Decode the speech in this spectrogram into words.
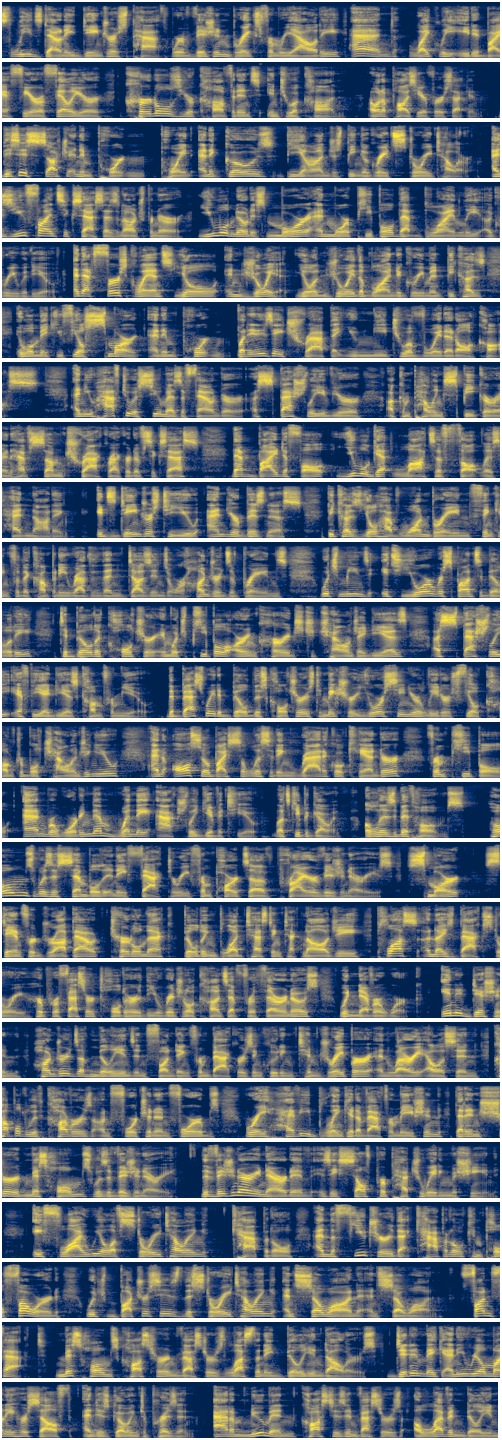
Leads down a dangerous path where vision breaks from reality and, likely aided by a fear of failure, curdles your confidence into a con. I want to pause here for a second. This is such an important point, and it goes beyond just being a great storyteller. As you find success as an entrepreneur, you will notice more and more people that blindly agree with you. And at first glance, you'll enjoy it. You'll enjoy the blind agreement because it will make you feel smart and important. But it is a trap that you need to avoid at all costs. And you have to assume as a founder, especially if you're a compelling speaker and have some track record of success, that by default, you will get lots of thoughtless head nodding. It's dangerous to you and your business because you'll have one brain thinking for the company rather than dozens or hundreds of brains, which means it's your responsibility to build a culture in which people are encouraged to challenge ideas, especially if the ideas come from you. The best way to build this culture is to make sure your senior leaders feel comfortable challenging you and also by soliciting radical candor from people and rewarding them when they actually give it to you. Let's keep it going. Elizabeth Holmes. Holmes was assembled in a factory from parts of prior visionaries. Smart, Stanford dropout, turtleneck, building blood testing technology, plus a nice backstory. Her professor told her the original concept for Theranos would never work. In addition, hundreds of millions in funding from backers including Tim Draper and Larry Ellison, coupled with covers on Fortune and Forbes, were a heavy blanket of affirmation that ensured Miss Holmes was a visionary. The visionary narrative is a self perpetuating machine, a flywheel of storytelling, capital, and the future that capital can pull forward, which buttresses the storytelling, and so on and so on. Fun fact Miss Holmes cost her investors less than a billion dollars, didn't make any real money herself, and is going to prison. Adam Neumann cost his investors $11 billion,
